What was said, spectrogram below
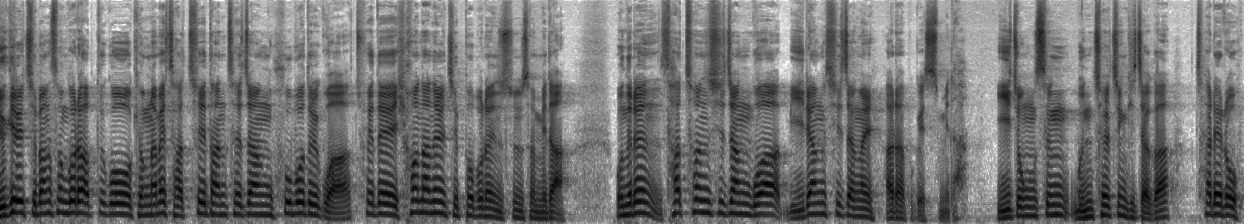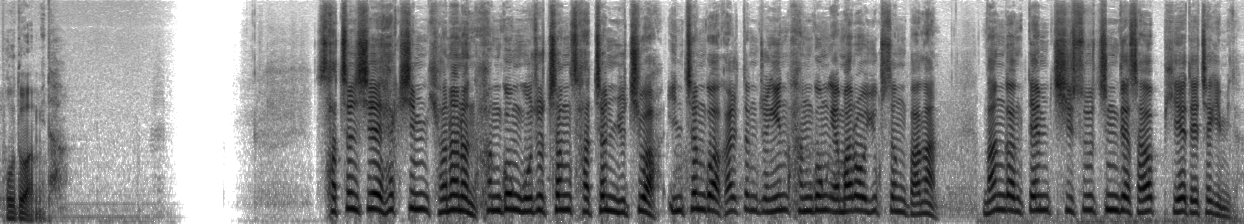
6일 지방선거를 앞두고 경남의 자치단체장 후보들과 최대 현안을 짚어보는 순서입니다. 오늘은 사천시장과 밀양시장을 알아보겠습니다. 이종승, 문철진 기자가 차례로 보도합니다. 사천시의 핵심 현안은 항공우주청 사천 유치와 인천과 갈등 중인 항공 MRO 육성 방안, 난강댐 치수 증대 사업 피해 대책입니다.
